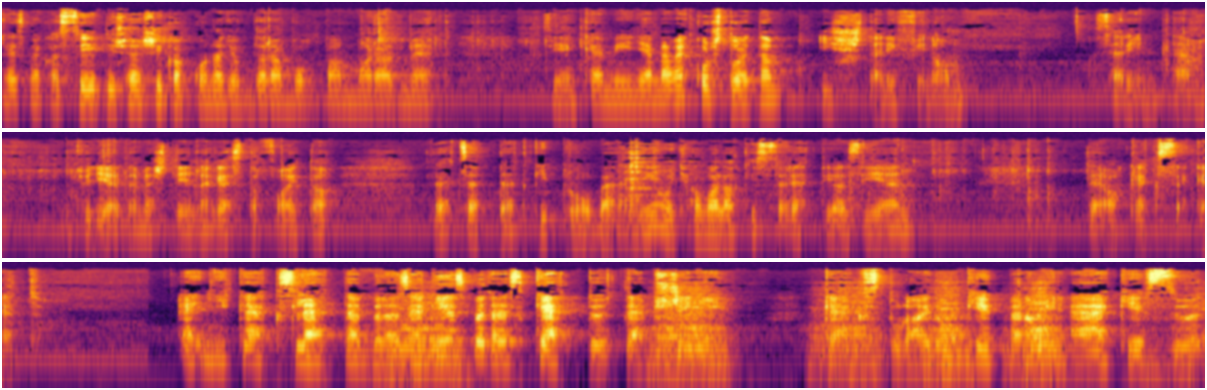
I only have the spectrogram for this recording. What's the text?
Ez meg ha szét is esik, akkor nagyobb darabokban marad, mert ez ilyen keményebb. Már megkóstoltam, isteni finom. Szerintem. Úgyhogy érdemes tényleg ezt a fajta receptet kipróbálni, hogyha valaki szereti az ilyen teakekszeket. Ennyi keksz lett ebből az egészből, tehát ez kettő tepsinyi keksz tulajdonképpen, ami elkészült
